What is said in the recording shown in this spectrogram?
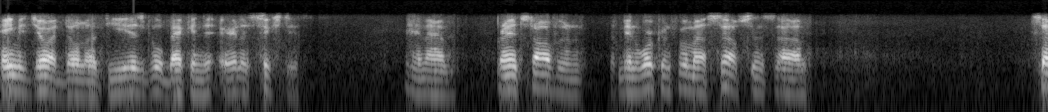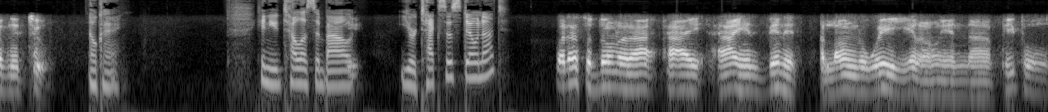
Amy Joy Donuts years ago, back in the early 60s, and I've branched off and been working for myself since uh, 72. Okay. Can you tell us about your Texas donut? Well, that's a donut I I, I invented along the way, you know, and uh, people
